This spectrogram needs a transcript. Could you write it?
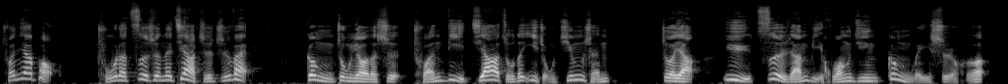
传家宝。除了自身的价值之外，更重要的是传递家族的一种精神。这样，玉自然比黄金更为适合。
